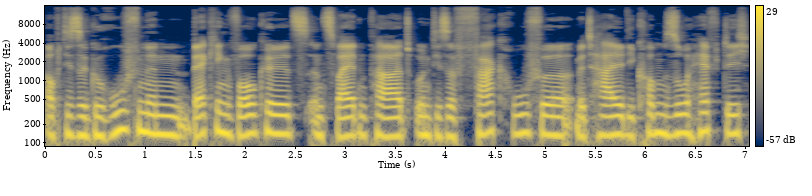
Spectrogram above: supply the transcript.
auch diese gerufenen Backing Vocals im zweiten Part und diese Fuck-Rufe mit Hall, die kommen so heftig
